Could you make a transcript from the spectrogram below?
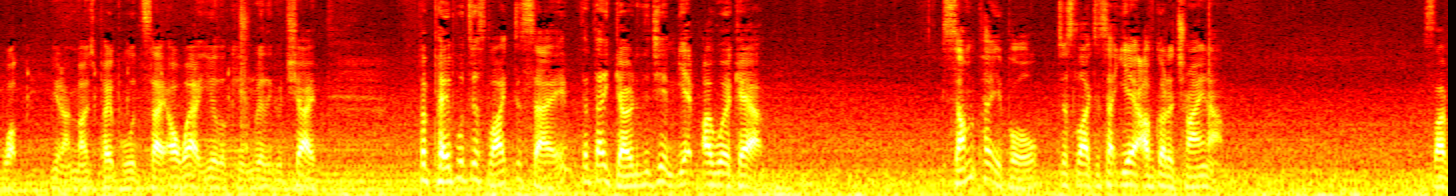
what you know most people would say, oh wow, you look in really good shape. But people just like to say that they go to the gym. Yep, I work out. Some people just like to say, yeah, I've got a trainer. It's like,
